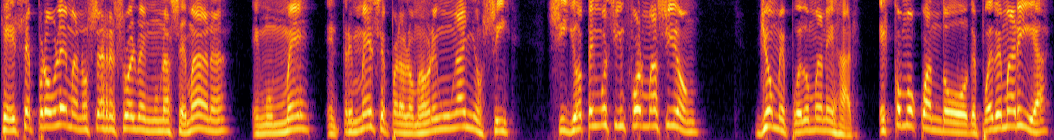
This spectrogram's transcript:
que ese problema no se resuelve en una semana, en un mes, en tres meses, pero a lo mejor en un año sí. Si yo tengo esa información, yo me puedo manejar. Es como cuando después de María,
